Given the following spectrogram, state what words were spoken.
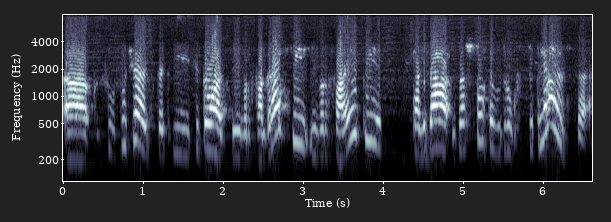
э, случаются такие ситуации в орфографии и в орфоэпии, когда за что-то вдруг вцепляются,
